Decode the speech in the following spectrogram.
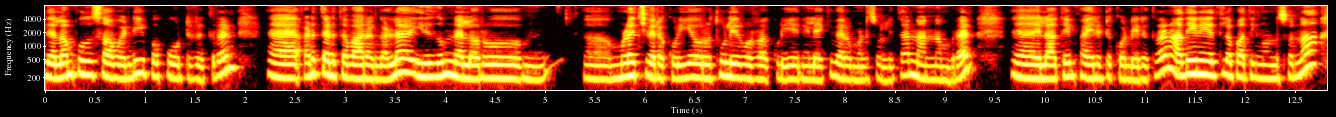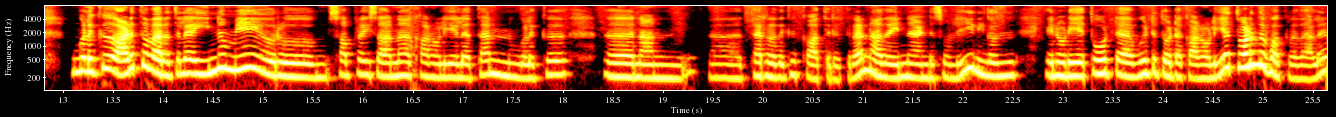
இதெல்லாம் புதுசாக வேண்டி இப்போ போட்டிருக்கிறேன். அடுத்தடுத்த வாரங்களில் இதுவும் நல்ல ஒரு முளைச்சி வரக்கூடிய ஒரு துளிர் வரக்கூடிய நிலைக்கு வரும்னு சொல்லித்தான் நான் நம்புகிறேன் எல்லாத்தையும் பயிரிட்டு கொண்டு இருக்கிறேன் அதே நேரத்தில் பார்த்தீங்கன்னு சொன்னால் உங்களுக்கு அடுத்த வாரத்தில் இன்னுமே ஒரு சர்ப்ரைஸான காணொலியில் தான் உங்களுக்கு நான் தர்றதுக்கு காத்திருக்கிறேன். அதை என்னன்னு சொல்லி நீங்கள் என்னுடைய தோட்ட வீட்டு தோட்ட காணொலியை தொடர்ந்து பார்க்குறதால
